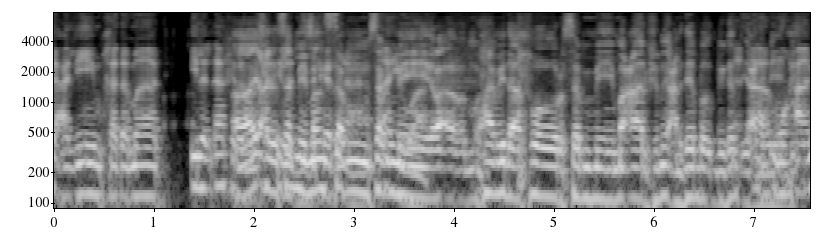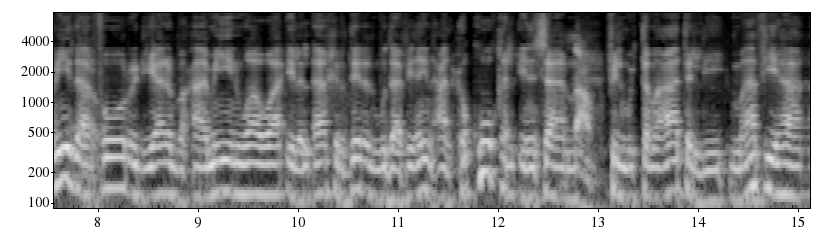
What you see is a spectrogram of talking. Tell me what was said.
تعليم خدمات. إلى الآخر آه يعني سمي منسم سمي أيوة. محامي دارفور سمي ما عارف شنو يعني دي بجد يعني آه محامي دارفور وديان المحامين و إلى الآخر ديل المدافعين عن حقوق الإنسان نعم. في المجتمعات اللي ما فيها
